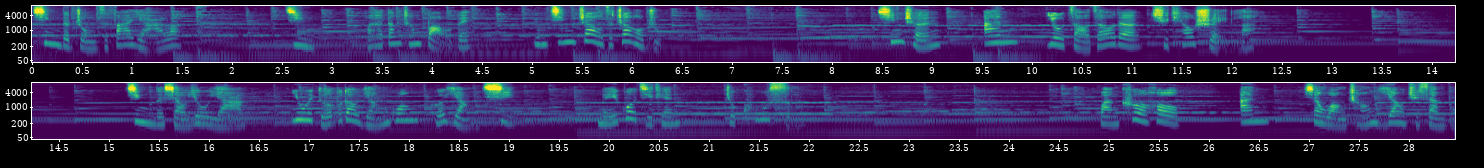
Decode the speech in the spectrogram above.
静的种子发芽了，静把它当成宝贝，用金罩子罩住。清晨，安又早早地去挑水了。静的小幼芽。因为得不到阳光和氧气，没过几天就枯死了。晚课后，安像往常一样去散步。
